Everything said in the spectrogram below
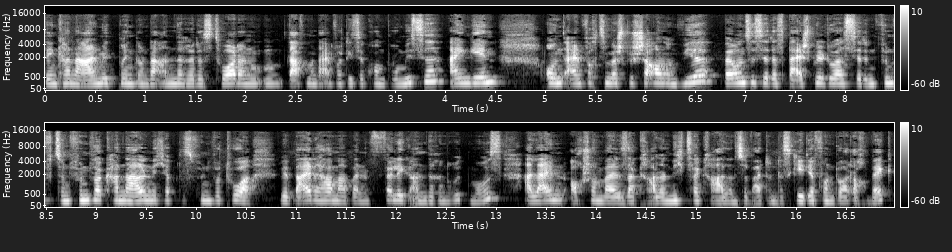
den Kanal mitbringt und der andere das Tor, dann darf man da einfach diese Kompromisse eingehen und einfach zum Beispiel schauen. Und wir, bei uns ist ja das Beispiel, du hast ja den 15-5er Kanal und ich habe das 5er Tor. Wir beide haben aber einen völlig anderen Rhythmus. Allein auch schon, weil sakral und nicht sakral und so weiter. Und das geht ja von dort auch weg.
